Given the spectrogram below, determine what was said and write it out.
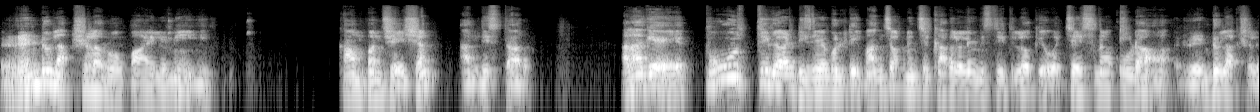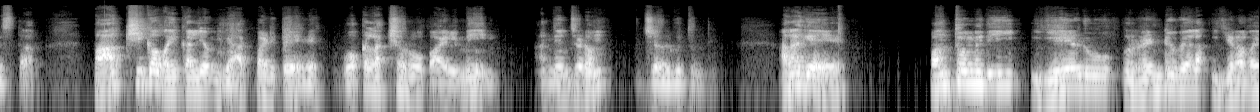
రెండు లక్షల రూపాయలని కాంపన్సేషన్ అందిస్తారు. అలాగే పూర్తిగా డిజేబిలిటీ మంచం నుంచి కదలలేని స్థితిలోకి వచ్చేసినా కూడా రెండు లక్షలు ఇస్తారు. పాక్షిక వైకల్యం ఏర్పడితే ఒక లక్ష రూపాయలని అందించడం జరుగుతుంది. అలాగే పంతొమ్మిది ఏడు రెండు వేల ఇరవై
